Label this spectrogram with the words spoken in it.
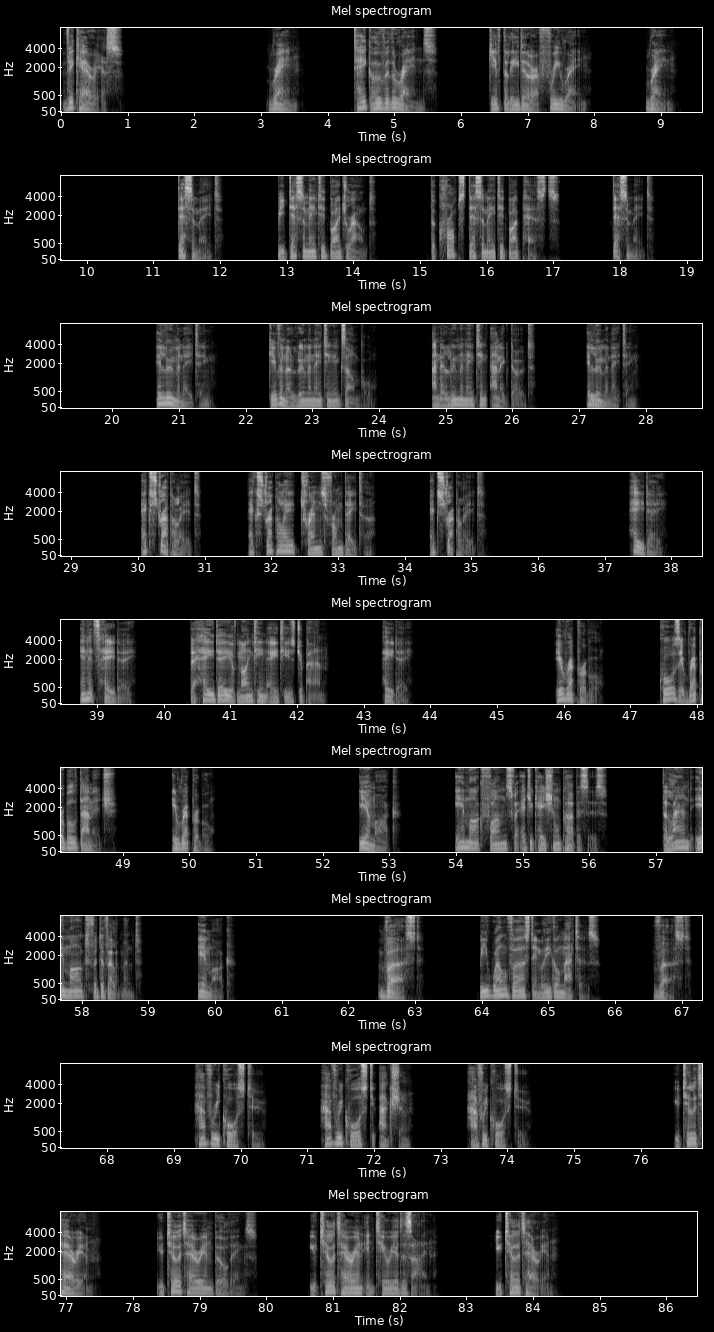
Vicarious. Rein. Take over the reins. Give the leader a free rein. Reign. Decimate. Be decimated by drought. The crops decimated by pests. Decimate. Illuminating. Give an illuminating example. An illuminating anecdote. Illuminating. Extrapolate. Extrapolate trends from data. Extrapolate. Heyday. In its heyday. The heyday of 1980s Japan. Heyday. Irreparable. Cause irreparable damage. Irreparable. Earmark. Earmark funds for educational purposes. The land earmarked for development. Earmark. Versed. Be well versed in legal matters. Versed. Have recourse to. Have recourse to action. Have recourse to. Utilitarian. Utilitarian buildings. Utilitarian interior design. Utilitarian.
